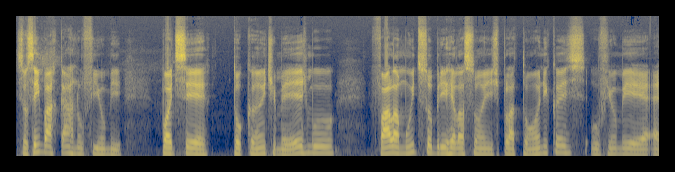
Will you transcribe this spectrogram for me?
se você embarcar no filme, pode ser tocante mesmo. Fala muito sobre relações platônicas. O filme é- é-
